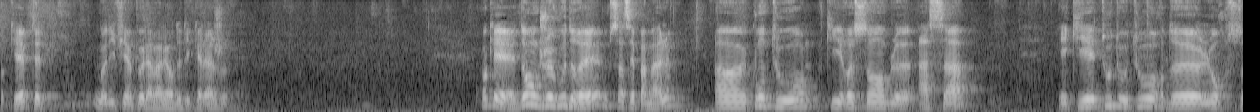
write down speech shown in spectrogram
Ok, peut-être modifier un peu la valeur de décalage. Ok, donc je voudrais, ça c'est pas mal, un contour qui ressemble à ça et qui est tout autour de l'ours.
